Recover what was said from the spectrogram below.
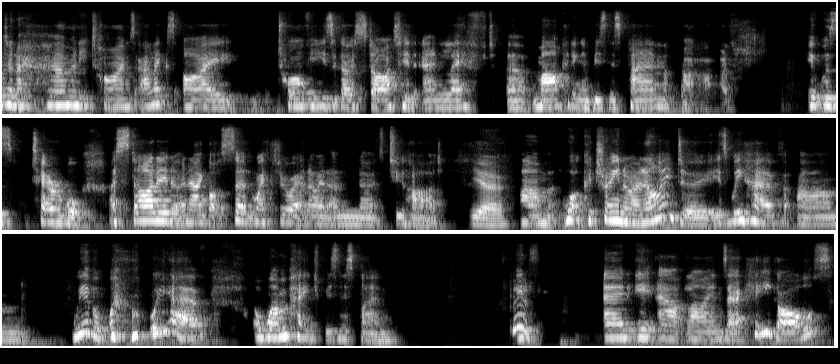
don't know how many times, Alex, I 12 years ago started and left a marketing and business plan. Uh, it was terrible. I started and I got a certain way through it and I went, oh, no, it's too hard. Yeah. Um, what Katrina and I do is we have um, we have a we have a one page business plan. Good. It's, and it outlines our key goals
